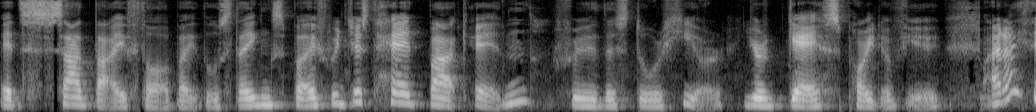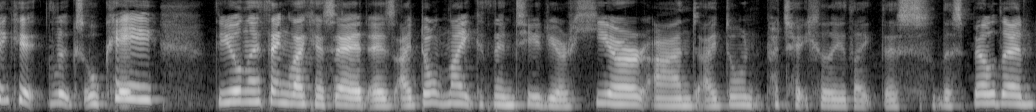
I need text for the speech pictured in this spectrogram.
It's sad that I've thought about those things, but if we just head back in through this door here, your guest point of view. And I think it looks okay. The only thing, like I said, is I don't like the interior here and I don't particularly like this, this building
